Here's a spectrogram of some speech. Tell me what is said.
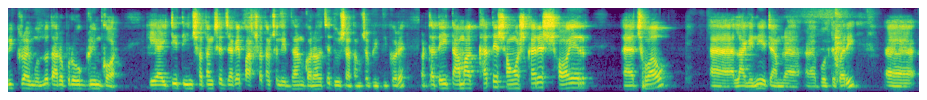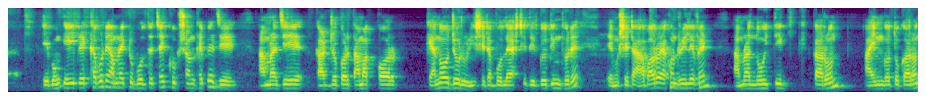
বিক্রয় মূল্য, তার উপর অগ্রিম কর। এআইটি তিন শতাংশের জায়গায় পাঁচ শতাংশ নির্ধারণ করা হয়েছে, দুই শতাংশ বৃদ্ধি করে। অর্থাৎ এই তামাক খাতে সংস্কারের শয়ের ছোঁয়াও লাগেনি, এটা আমরা বলতে পারি। এবং এই প্রেক্ষাপটে আমরা একটু বলতে চাই খুব সংক্ষেপে যে আমরা যে কার্যকর তামাক কর কেন জরুরি সেটা বলে আসছি দীর্ঘদিন ধরে এবং সেটা আবারও এখন রিলেভেন্ট আমরা নৈতিক কারণ আইনগত কারণ,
